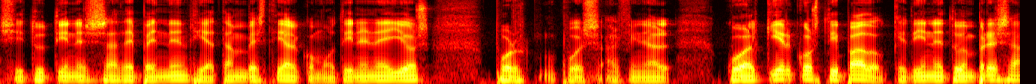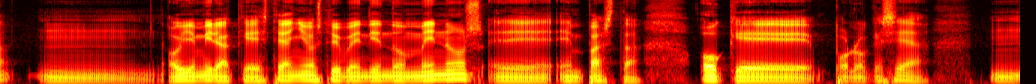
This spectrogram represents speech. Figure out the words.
si tú tienes esa dependencia tan bestial como tienen ellos, pues, pues al final cualquier constipado que tiene tu empresa, mm, oye mira que este año estoy vendiendo menos eh, en pasta o que por lo que sea Mm,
